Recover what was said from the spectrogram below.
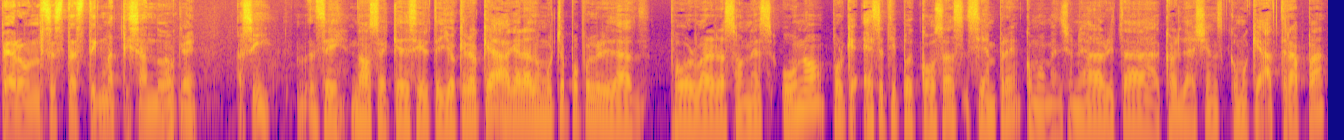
pero se está estigmatizando así. Sí, no sé qué decirte. Yo creo que ha ganado mucha popularidad por varias razones. Uno, porque ese tipo de cosas siempre, como mencioné ahorita Kardashians, como que atrapa.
